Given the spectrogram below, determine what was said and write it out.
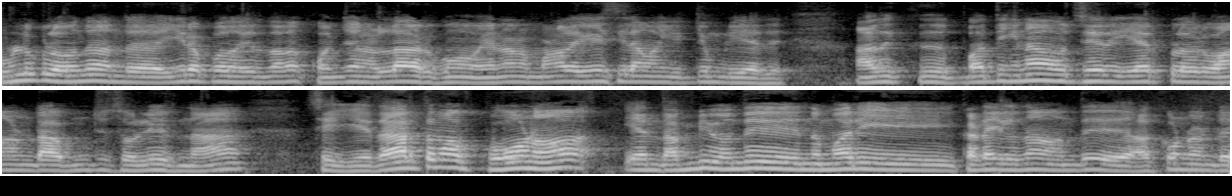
உள்ளுக்குள்ளே வந்து அந்த ஈரப்பதம் இருந்தாலும் கொஞ்சம் நல்லா இருக்கும். ஏன்னா நம்மளால் ஏசிலாம் வாங்கி வைக்க முடியாது. அதுக்கு பார்த்தீங்கன்னா சரி ஏர் கூலர் வாங்கண்டா அப்படின்னு சொல்லியிருந்தேன் சரி யதார்த்தமாக போனோம். என் தம்பி வந்து இந்த மாதிரி கடையில் தான் வந்து அக்கௌண்டன்ட்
